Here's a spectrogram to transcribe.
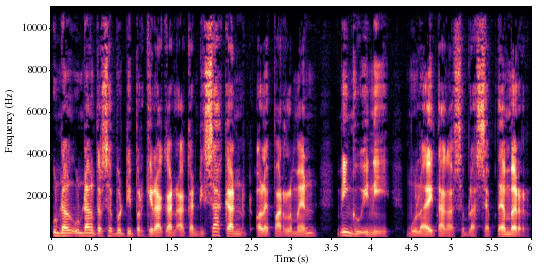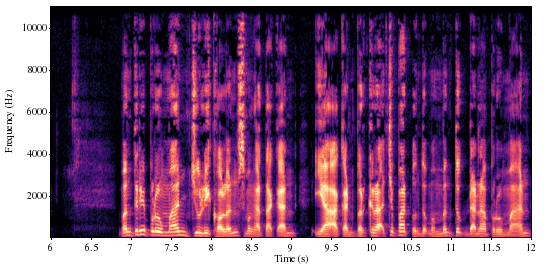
undang-undang tersebut diperkirakan akan disahkan oleh parlemen minggu ini mulai tanggal 11 September. Menteri Perumahan Julie Collins mengatakan ia akan bergerak cepat untuk membentuk dana perumahan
